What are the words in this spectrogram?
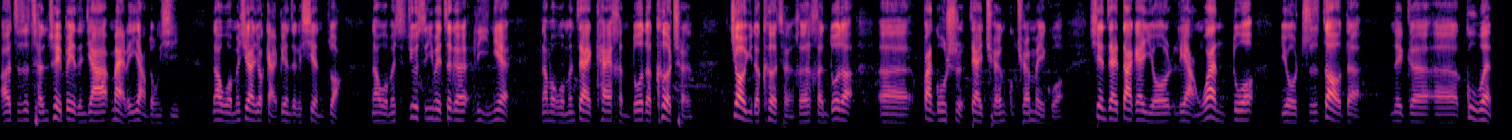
而只是纯粹被人家买了一样东西。那我们现在要改变这个现状，那我们就是因为这个理念，那么我们在开很多的课程。”教育的课程和很多的呃办公室，在全全美国，现在大概有两万多有执照的那个呃顾问，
